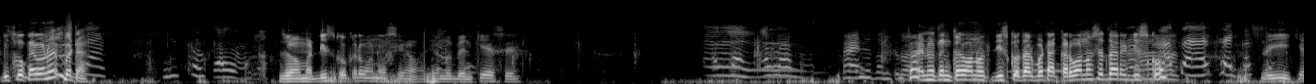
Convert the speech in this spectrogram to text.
ડિસ્કો કરવાનો ને બેટા? જો અમારે ડિસ્કો કરવાનો છે. એનું બેન કે છે ભાઈ નો તને કરવાનો ડિસ્કો તાર બટા કરવાનો છે તારે ડિસ્કો એ કે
